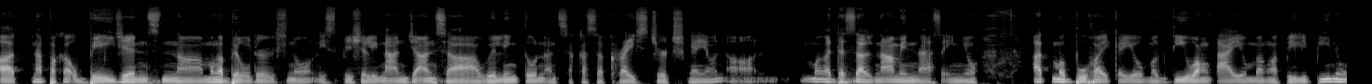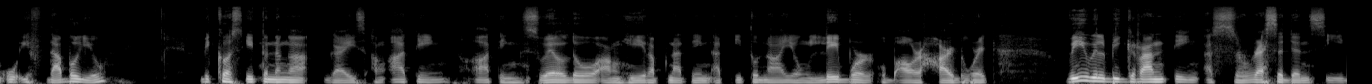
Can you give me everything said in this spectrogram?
at napaka-obedience na mga builders, no? Especially nandiyan sa Wellington at saka sa Christchurch ngayon. Uh, mga dasal namin nasa inyo at mabuhay kayo, magdiwang tayo mga Pilipinong OFW because ito na nga guys ang ating ating sweldo ang hirap natin at ito na yung labor of our hard work we will be granting as residency,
